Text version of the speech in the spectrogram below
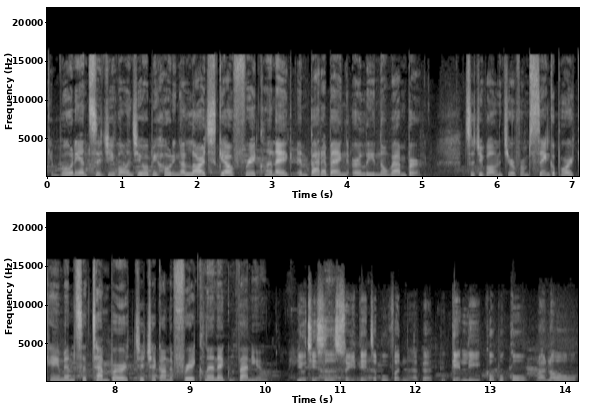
Cambodian Tzu Chi volunteer will be holding a large-scale free clinic in Battambang early November. Matsuji volunteer from Singapore came in September to check on the free clinic venue. 尤其是水电这部分，那个电力够不够，然后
